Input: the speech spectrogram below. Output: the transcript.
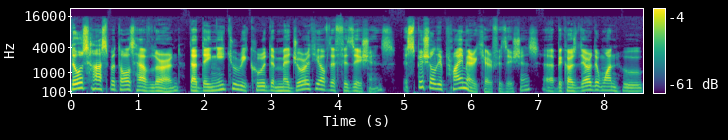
those hospitals have learned that they need to recruit the majority of the physicians, especially primary care physicians, uh, because they're the one who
